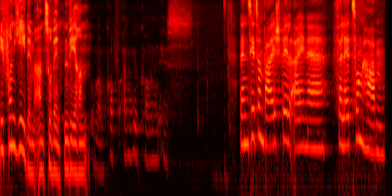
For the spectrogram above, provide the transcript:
die von jedem anzuwenden wären. Wenn Sie zum Beispiel eine Verletzung haben,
